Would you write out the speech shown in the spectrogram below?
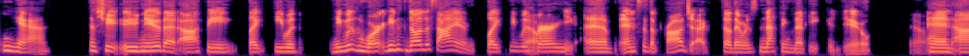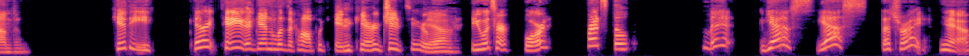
Yeah. Cause you, you knew that Oppie, like he was, he was working, he was doing the science. Like he was Yeah. very um, into the project. So there was nothing that he could do. Yeah. And, um, Kitty, Kitty, again was a complicated character too. Yeah. He was her fourth pretzel. Man, yes. Yes. That's right. Yeah.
